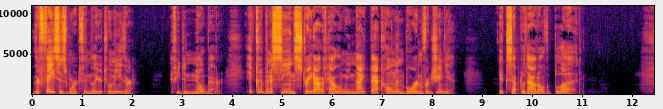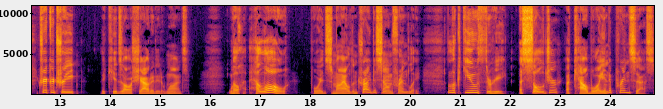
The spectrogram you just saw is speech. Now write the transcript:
Their faces weren't familiar to him either. If he didn't know better, it could have been a scene straight out of Halloween night back home in Borden, Virginia, except without all the blood. Trick or treat, the kids all shouted it at once. Well, hello, Boyd smiled and tried to sound friendly. Look at you three a soldier, a cowboy, and a princess.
